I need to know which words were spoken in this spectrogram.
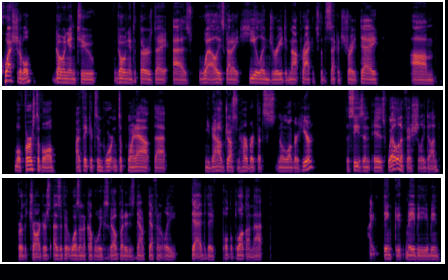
questionable going into going into Thursday as well. He's got a heel injury, did not practice for the second straight day. Um, well, first of all, I think it's important to point out that you now have Justin Herbert that's no longer here. The season is well and officially done for the Chargers, as if it wasn't a couple weeks ago, but it is now definitely dead. They've pulled the plug on that. I think it maybe, I mean,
